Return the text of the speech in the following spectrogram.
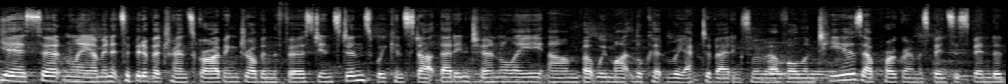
Yeah, certainly. I mean, it's a bit of a transcribing job in the first instance. We can start that internally, um, but we might look at reactivating some of our volunteers. Our program has been suspended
